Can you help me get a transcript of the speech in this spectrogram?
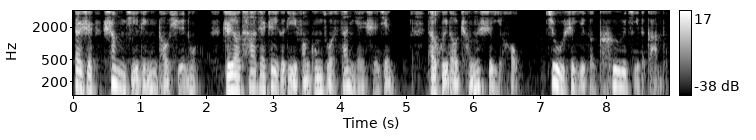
但是上级领导许诺，只要他在这个地方工作三年时间，他回到城市以后就是一个科级的干部。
